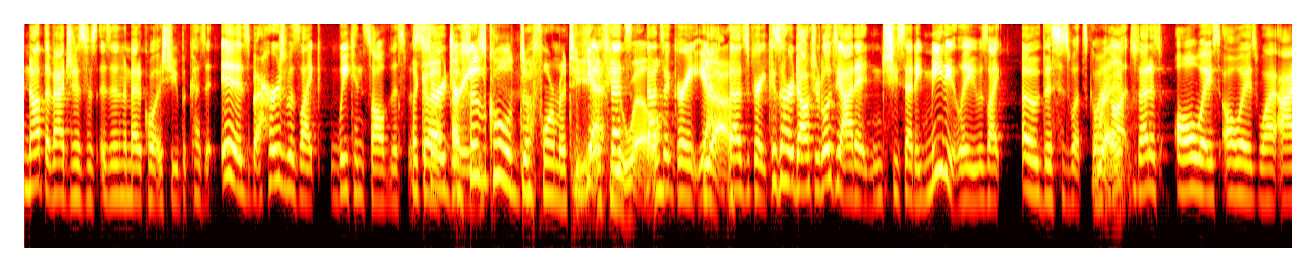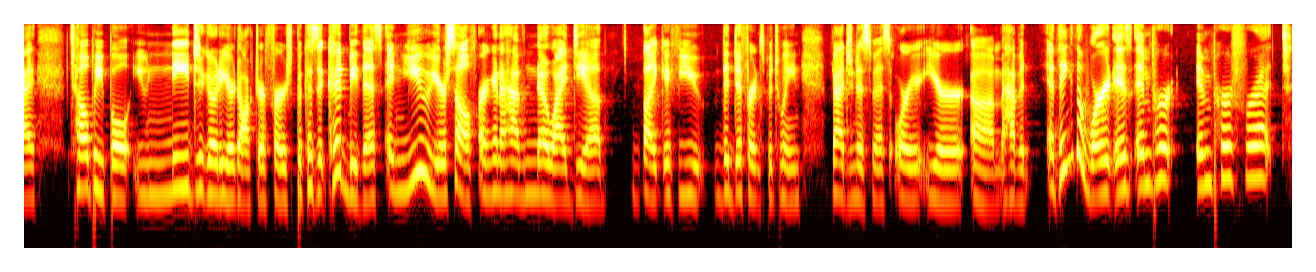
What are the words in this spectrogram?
Not that vaginismus is in the medical issue because it is, but hers was like we can solve this with Like a, surgery. a physical deformity, Yes, if you that's, will. that's a great, yeah, that's great. Because her doctor looked at it and she said immediately, it was like, oh, this is what's going Right. on. So that is always, always why I tell people you need to go to your doctor first because it could be this, and you yourself are going to have no idea. Like if you the difference between vaginismus or your um having I think the word is imper imperforate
